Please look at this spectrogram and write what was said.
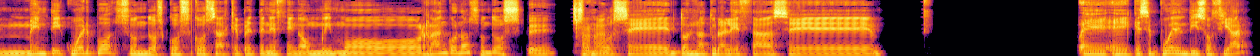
mente y cuerpo son dos cosas que pertenecen a un mismo rango, ¿no? Son dos, son dos, eh, dos, naturalezas eh, que se pueden disociar.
